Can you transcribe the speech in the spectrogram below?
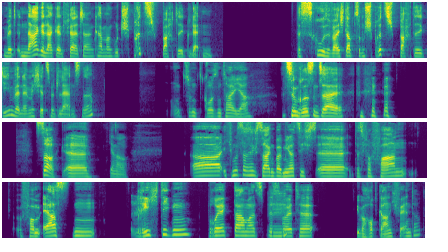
Mit Nagellackentfertern kann man gut Spritzspachtel glätten. Das ist gut, weil ich glaube, zum Spritzspachtel gehen wir nämlich jetzt mit Lance, ne? Zum großen Teil, ja. Zum großen Teil. So, äh, genau. Äh, ich muss tatsächlich sagen, bei mir hat sich äh, das Verfahren vom ersten richtigen Projekt damals bis Mhm. heute überhaupt gar nicht verändert.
